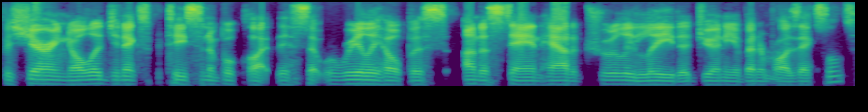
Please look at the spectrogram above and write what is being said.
for sharing knowledge and expertise in a book like this that will really help us understand how to truly lead a journey of enterprise excellence.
